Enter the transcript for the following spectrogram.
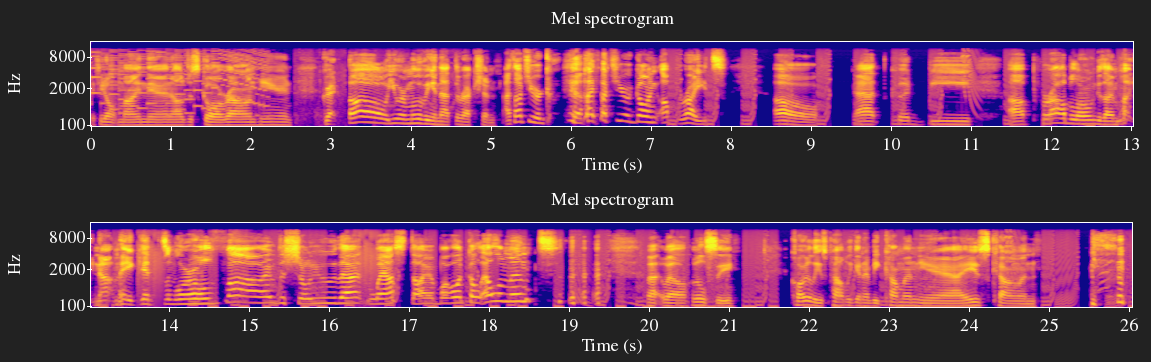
if you don't mind then. I'll just go around here and... Oh, you were moving in that direction. I thought you were... I thought you were going upright. Oh, that could be a problem, because I might not make it to World 5 to show you that last diabolical element! but, well, we'll see. Coily's probably gonna be coming. Yeah, he's coming.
